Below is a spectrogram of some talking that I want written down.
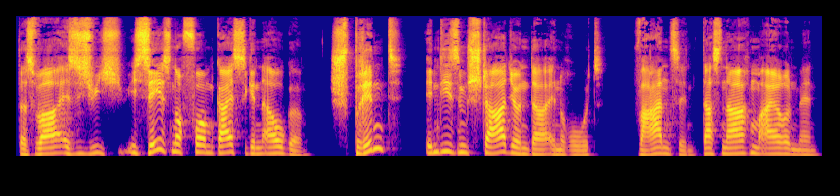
Das war, ich, ich, ich sehe es noch vor dem geistigen Auge. Sprint in diesem Stadion da in Rot. Wahnsinn. Das nach dem Ironman.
